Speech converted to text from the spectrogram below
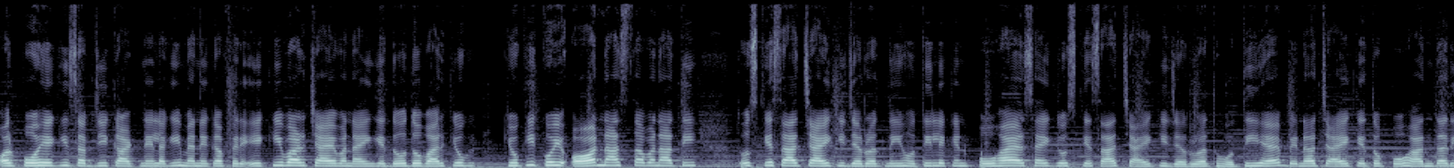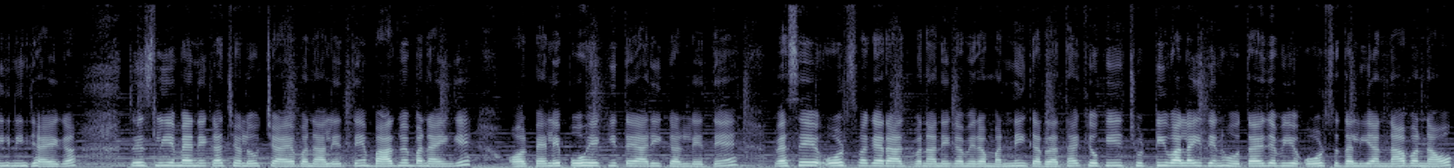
और पोहे की सब्ज़ी काटने लगी। मैंने कहा, फिर एक ही बार चाय बनाएँगे दो दो बार, क्यों, क्योंकि कोई और नाश्ता बनाती तो उसके साथ चाय की ज़रूरत नहीं होती, लेकिन पोहा ऐसा है कि उसके साथ चाय की ज़रूरत होती है। बिना चाय के तो पोहा अंदर ही नहीं जाएगा। तो इसलिए मैंने कहा, चलो, चाय बना लेते हैं, बाद में बनाएँगे और पहले पोहे की तैयारी कर लेते हैं। वैसे ओट्स वगैरह आज बनाने का मेरा मन नहीं कर रहा था, क्योंकि छुट्टी वाला ही दिन होता है। जब ये ओट्स दलिया ना बनाओ,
